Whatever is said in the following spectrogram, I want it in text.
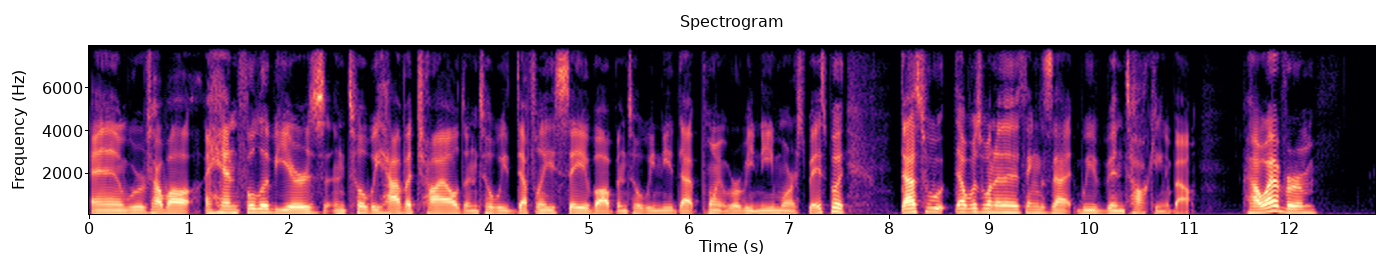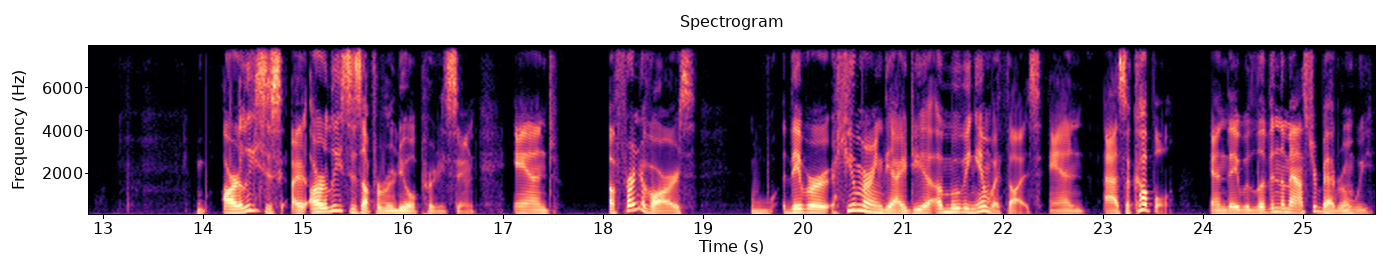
and we were talking about a handful of years until we have a child until we definitely save up until we need that point where we need more space. But that's what that was one of the things that we've been talking about. However our lease is our lease is up for renewal pretty soon. And a friend of ours, they were humoring the idea of moving in with us and as a couple, and they would live in the master bedroom. We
